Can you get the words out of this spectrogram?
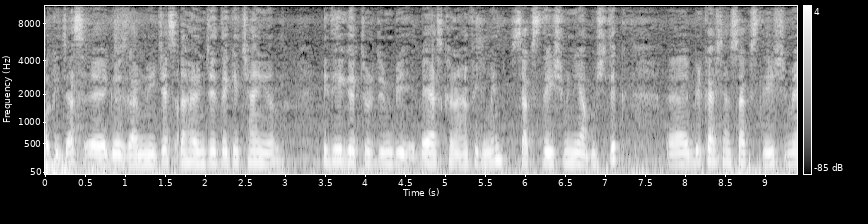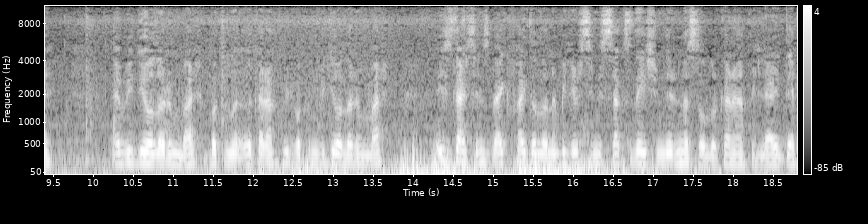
bakacağız, e, gözlemleyeceğiz. Daha önce de geçen yıl hediye götürdüğüm bir beyaz karanfilimin saksı değişimini yapmıştık. E, birkaç tane saksı değişimi e, videolarım var. Bakımı, karanfil bakım videolarım var. E, İzlerseniz belki faydalanabilirsiniz. Saksı değişimleri nasıl olur karanfillerde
